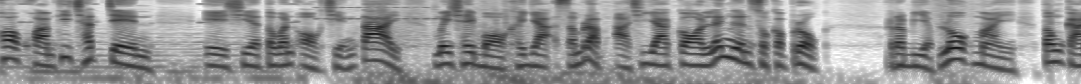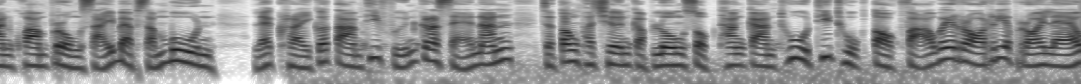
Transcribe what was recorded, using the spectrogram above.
ข้อความที่ชัดเจน เอเชียตะวันออกเฉียงใต้ ไม่ใช่บ่อขยะสำหรับอาชญากรและเงินสกปรก ระเบียบโลกใหม่ต้องการความโปร่งใสแบบสมบูรณ์ และใครก็ตามที่ฝืนกระแสนั้น จะต้องเผชิญกับโลงศพทางการทูตที่ถูกตอกฝาไว้รอเรียบร้อยแล้ว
